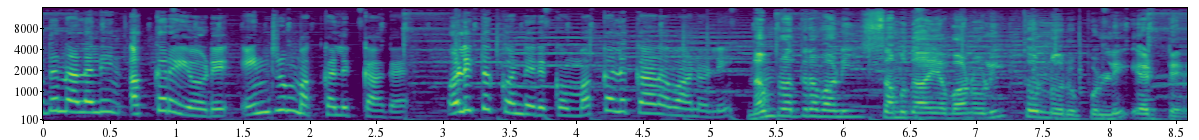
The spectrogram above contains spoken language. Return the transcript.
பொது நலனின் அக்கறையோடு என்றும் மக்களுக்காக ஒழித்துக் கொண்டிருக்கும் மக்களுக்கான வானொலி. நம் ரத்னவாணி சமுதாய வானொலி தொண்ணூறு புள்ளி எட்டு.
